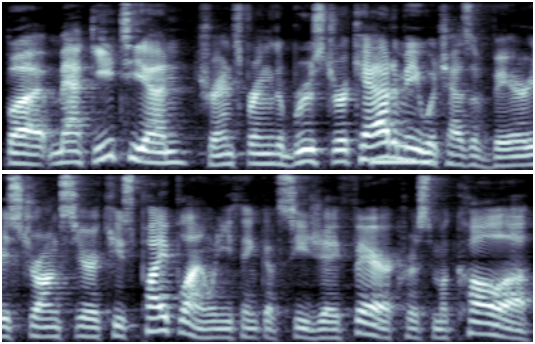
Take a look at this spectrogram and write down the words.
but Mac Etienne transferring to Brewster Academy, which has a very strong Syracuse pipeline. When you think of C.J. Fair, Chris McCullough,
